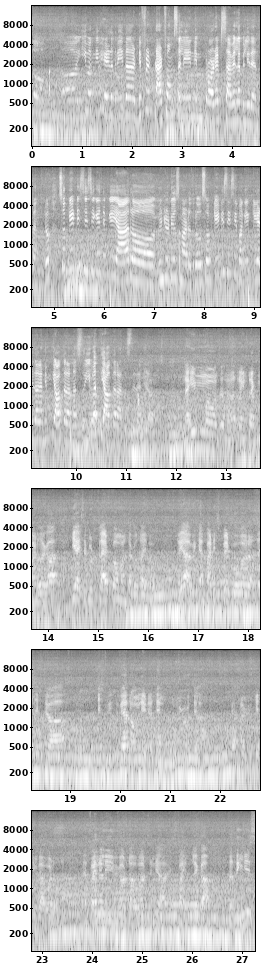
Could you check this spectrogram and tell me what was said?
so ಇವಾಗ ನೀವು ಹೇಳಿದ್ರಿ, ಈಗ ಡಿಫ್ರೆಂಟ್ ಪ್ಲಾಟ್ಫಾರ್ಮ್ಸಲ್ಲಿ ನಿಮ್ಮ ಪ್ರಾಡಕ್ಟ್ಸ್ ಅವೈಲಬಲ್ ಇದೆ ಅಂತ ಅಂದ್ಬಿಟ್ಟು ಸೊ ಕೆ ಟಿ ಸಿ ಸಿಗೆ ನಿಮಗೆ ಯಾರು ಇಂಟ್ರೊಡ್ಯೂಸ್ ಮಾಡಿದ್ರು? So K T C C ಬಗ್ಗೆ ಕೇಳಿದಾಗ ನಿಮ್ಗೆ ಯಾವ ಥರ ಅನ್ನಿಸ್ತು? ಇವತ್ತು ಯಾವ ಥರ ಅನ್ನಿಸ್ತಿದೆ? ನಹಿಮ್ ಅಂತ ನನ್ನ ಹತ್ರ ಇಂಟ್ರಾಕ್ಟ್ ಮಾಡಿದಾಗ yeah it's a good platform ಅಂತ ಗೊತ್ತಾಯಿತು. Yeah we can participate over ಅಂತ just just we are nominated then ನಮಗೂ ಗೊತ್ತಿಲ್ಲ. ಗೆಟಿಂಗ್ ದ ಅವಾರ್ಡ್ ಅಂತ. And finally we got award India it's fine like the thing is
